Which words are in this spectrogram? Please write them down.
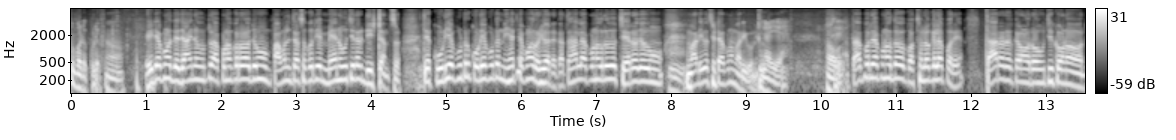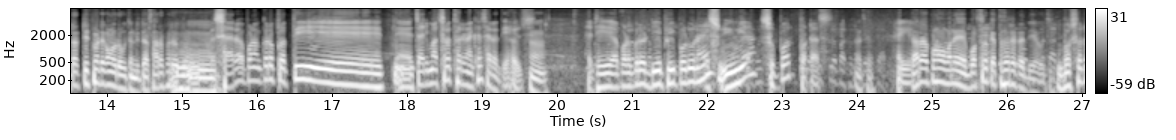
ସବୁଆଡ଼େ କୋଡ଼ିଏ ଫୁଟ ଏଇଟା ଆପଣ ଜାଣିନନ୍ତୁ ଆପଣଙ୍କର ଯେଉଁ ପାମଲି ଚାଷ କରିବେ ମେନ୍ ହେଉଛି ଏଇଟା ଡିଷ୍ଟାନ୍ସ ଯେ କୋଡ଼ିଏ ଫୁଟରୁ କୋଡ଼ିଏ ଫୁଟ ନିହାତି ଆପଣ ରହିବା ଦରକାର ତାହେଲେ ଆପଣଙ୍କର ଯେଉଁ ଚେର ଯେଉଁ ମାଡ଼ିବ ସେଇଟା ଆପଣ ମାରିବନି ଆଜ୍ଞା ହଉ ତାପରେ ଆପଣ ତ ଗଛ ଲଗେଇଲା ପରେ ତାର କ'ଣ ରହୁଛି କ'ଣ ତାର ଟ୍ରିଟମେଣ୍ଟ କ'ଣ ରହୁଛନ୍ତି ତା ସାର ଫାର ସାର ଆପଣଙ୍କର ପ୍ରତି ଚାରି ମାସର ଥରେ ଲେଖାଏଁ ସାର ଦିଆହେଉଛି ଏଠି ଆପଣଙ୍କର ଡିଏଫି ପଡ଼ୁନାହିଁ ୟୁରିଆ ସୁପର ପଟାସ ତାର ଆପଣ ମାନେ ବର୍ଷର କେତେ ଥର ଏଟା ଦିଆହେଉଛି ବର୍ଷର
